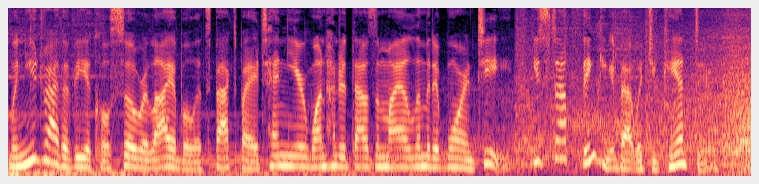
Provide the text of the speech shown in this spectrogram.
When you drive a vehicle so reliable it's backed by a 10-year, 100,000-mile limited warranty, you stop thinking about what you can't do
